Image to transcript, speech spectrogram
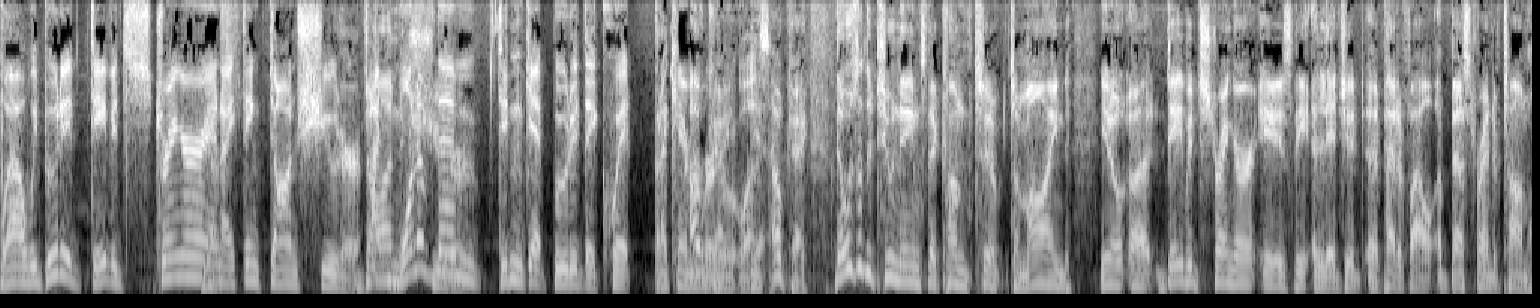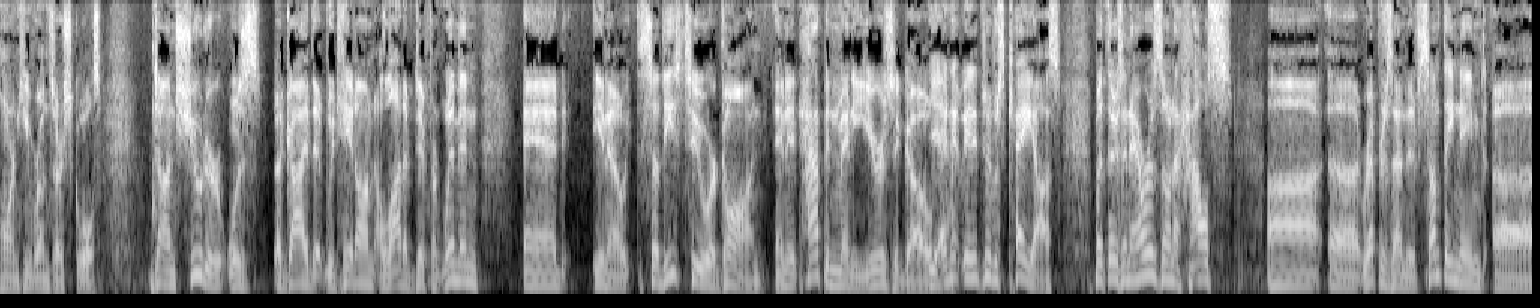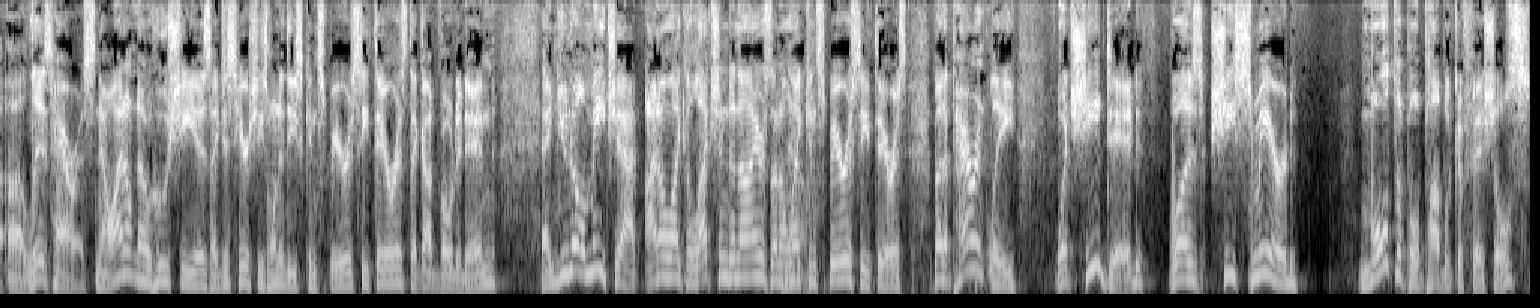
Well, we booted David Stringer and I think Don Shooter. Don I- one of them didn't get booted; they quit. But I can't remember who it was. Okay. Those are the two names that come to, to mind. You know, uh, David Stringer is the alleged uh, pedophile, a best friend of Tom Horne. He runs our schools. Don Shooter was a guy that would hit on a lot of different women. And, you know, so these two are gone. And it happened many years ago. Yeah. And it, it, was chaos. But there's an Arizona House representative, something named uh, uh, Liz Harris. Now, I don't know who she is. I just hear she's one of these conspiracy theorists that got voted in. And you know me, Chad. I don't like election deniers. I don't No. like conspiracy theorists. But apparently, what she did was she smeared multiple public officials.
